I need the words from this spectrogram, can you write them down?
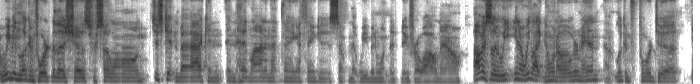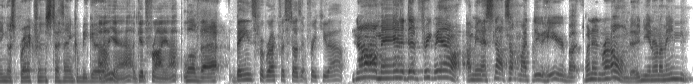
we've been looking forward to those shows for so long. Just getting back and, and headlining that thing, I think, is something that we've been wanting to do for a while now. Obviously, we you know we like going over, man. I'm looking forward to a English breakfast. I think will be good. Oh yeah, a good fry up. Love that. Beans for breakfast doesn't freak you out? No, man, it doesn't freak me out. I mean, it's not something I do here, but when in Rome, dude, you know what I mean.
